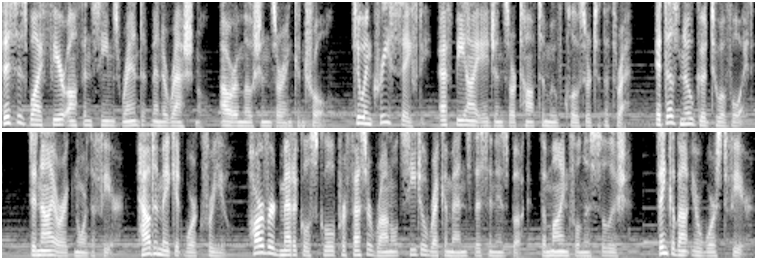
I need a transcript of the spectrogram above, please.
This is why fear often seems random and irrational. Our emotions are in control. To increase safety, FBI agents are taught to move closer to the threat. It does no good to avoid deny or ignore the fear. How to make it work for you. Harvard Medical School professor Ronald Siegel recommends this in his book, The Mindfulness Solution. Think about your worst fear.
